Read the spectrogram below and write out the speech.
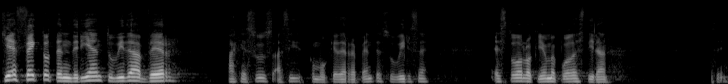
qué efecto tendría en tu vida ver a Jesús así como que de repente subirse? Es todo lo que yo me puedo estirar. Sí.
